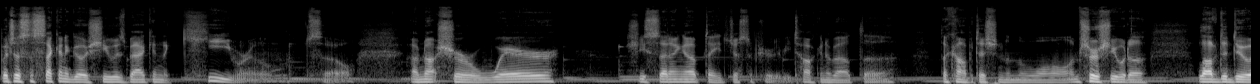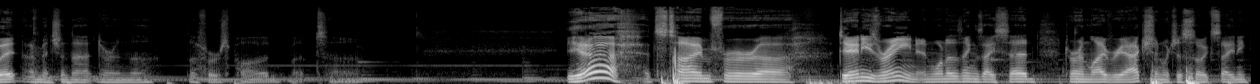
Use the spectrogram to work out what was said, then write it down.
But just a second ago, she was back in the key room, so I'm not sure where she's setting up. They just appear to be talking about the the competition in the wall. I'm sure she would have loved to do it. I mentioned that during the the first pod, but uh, yeah, it's time for uh, Dani's reign. And one of the things I said during live reaction, which is so exciting,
